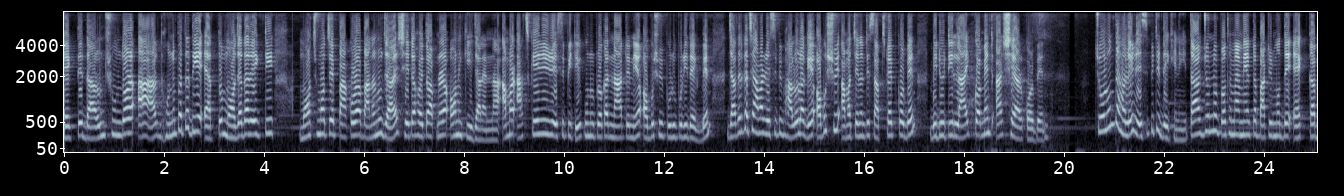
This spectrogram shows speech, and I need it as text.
দেখতে দারুণ সুন্দর, আর ধনেপাতা দিয়ে এত মজাদার একটি মচমচে পাকোড়া বানানো যায়, সেটা হয়তো আপনারা অনেকেই জানেন না। আমার আজকের এই রেসিপিটি কোনো প্রকার না টেনে অবশ্যই পুরোপুরি দেখবেন। যাদের কাছে আমার রেসিপি ভালো লাগে, অবশ্যই আমার চ্যানেলটি সাবস্ক্রাইব করবেন, ভিডিওটি লাইক কমেন্ট আর শেয়ার করবেন। চলুন তাহলে রেসিপিটি দেখে নিই। তার জন্য প্রথমে আমি একটা বাটির মধ্যে এক কাপ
